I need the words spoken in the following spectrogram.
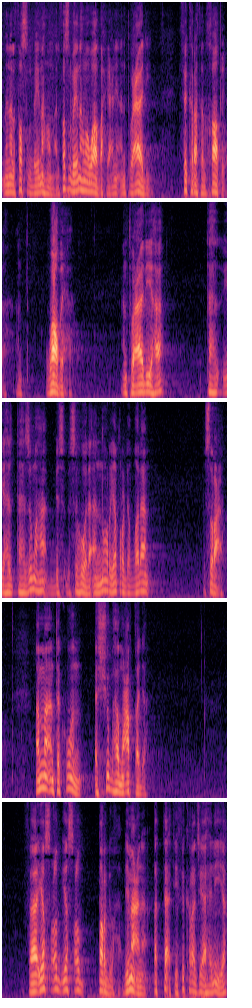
من الفصل بينهما. الفصل بينهما واضح يعني أن تعادي. فكرة خاطئة واضحة. أن تعاديها تهزمها بسهولة. النور يطرد الظلام بسرعة. أما أن تكون الشبهة معقدة فيصعب يصعب طردها. بمعنى قد تأتي فكرة جاهلية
